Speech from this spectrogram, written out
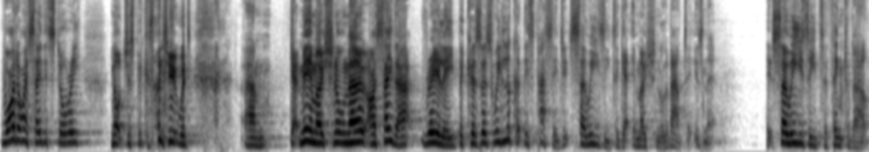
Why do I say this story? Not just because I knew it would um, get me emotional. No, I say that really because as we look at this passage, it's so easy to get emotional about it, isn't it? It's so easy to think about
